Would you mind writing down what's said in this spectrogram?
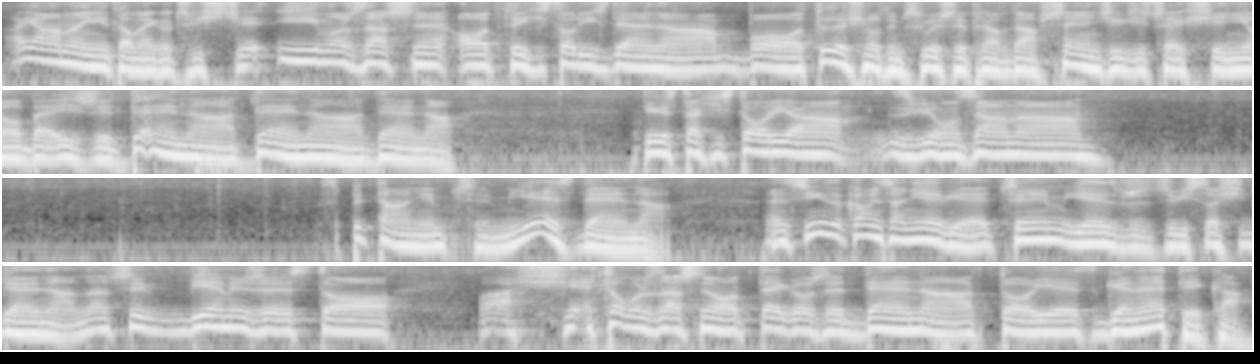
A ja mam na imię Tomek oczywiście i może zacznę od tej historii z DNA, bo tyle się o tym słyszy, prawda? Wszędzie, gdzie człowiek się nie obejrzy. DNA, DNA, DNA. To jest ta historia związana z pytaniem, czym jest DNA. Więc nikt do końca nie wie, czym jest w rzeczywistości DNA. Znaczy, wiemy, że jest to. Właśnie, to może zacznę od tego, że DNA to jest genetyka.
